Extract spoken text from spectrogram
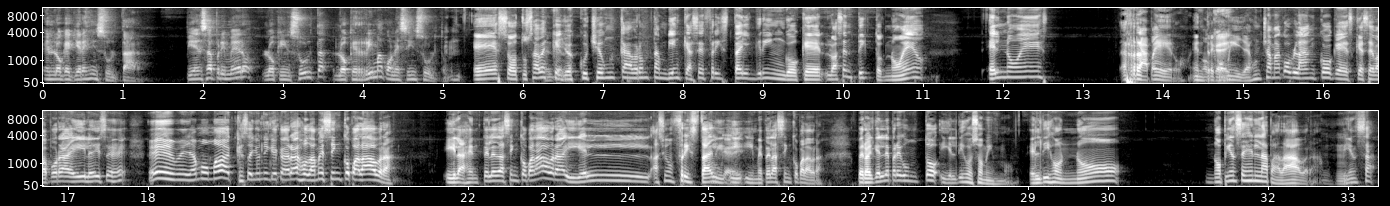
en lo que quieres insultar Piensa primero lo que insulta, lo que rima con ese insulto. Eso, tú sabes que yo escuché un cabrón también que hace freestyle gringo, que lo hace en TikTok, no es, él no es rapero, entre comillas. Es un chamaco blanco que, es, que se va por ahí y le dice, eh, me llamo Mac, qué sé yo ni qué carajo, dame cinco palabras. Y la gente le da cinco palabras y él hace un freestyle y, y, mete las cinco palabras. Pero alguien le preguntó y él dijo eso mismo. Él dijo, no no pienses en la palabra, piensa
